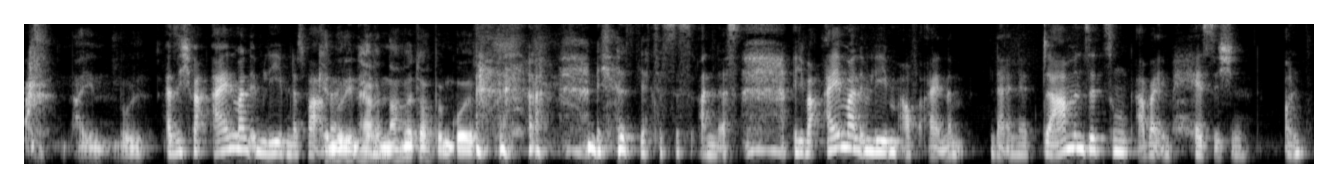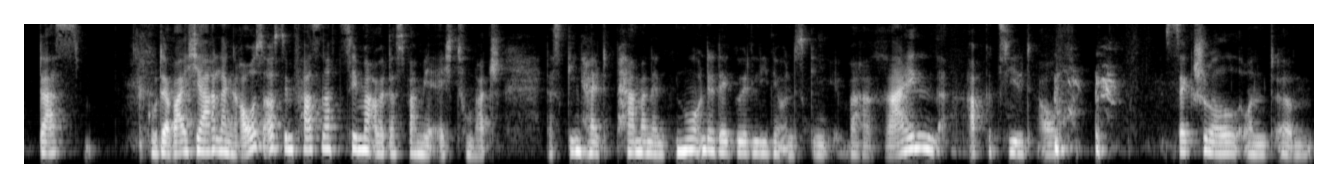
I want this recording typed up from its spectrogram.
Ach, nein, null. Also ich war einmal im Leben, das war Ich kenne nur den im- Herren Nachmittag beim Golf. Ich, ja, das ist anders. Ich war einmal im Leben auf einem, in einer Damensitzung, aber im Hessischen. Und das, gut, da war ich jahrelang raus aus dem Fastnachtsthema, aber das war mir echt too much. Das ging halt permanent nur unter der Gürtellinie und es ging, war rein abgezielt auf Sexual und ähm,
